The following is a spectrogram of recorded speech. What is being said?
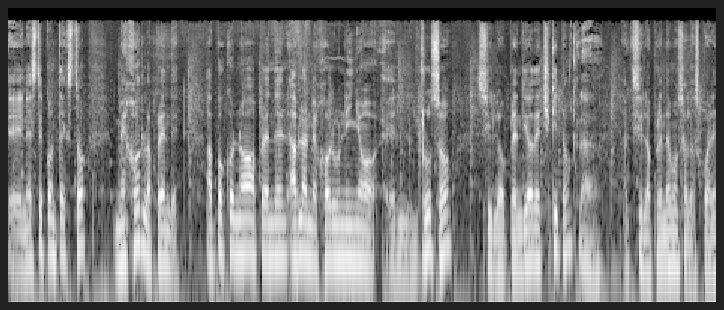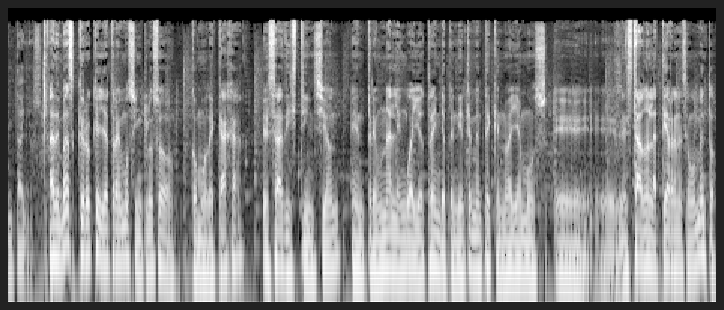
en este contexto, mejor lo aprenden. ¿A poco no aprenden, hablan mejor un niño el ruso si lo aprendió de chiquito? Claro. Si lo aprendemos a los 40 años. Además, creo que ya traemos incluso como de caja esa distinción entre una lengua y otra, independientemente que no hayamos eh, estado en la tierra en ese momento.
